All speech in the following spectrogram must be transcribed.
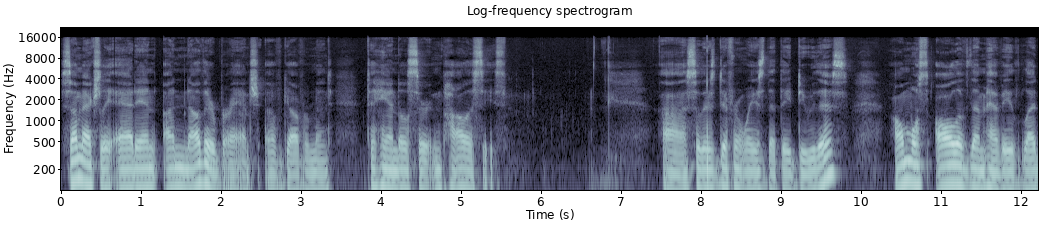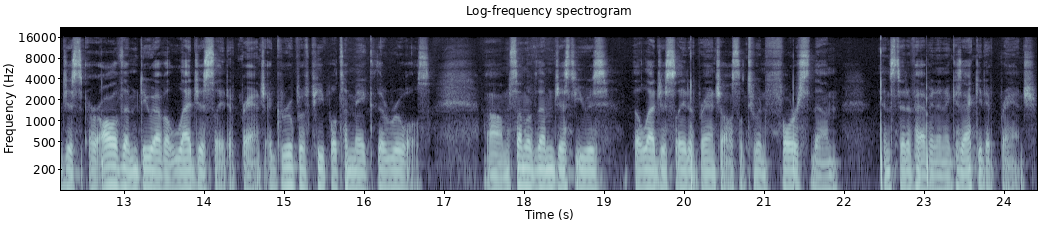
Some actually add in another branch of government to handle certain policies. Uh, so there's different ways that they do this. Almost all of them have a legis or all of them do have a legislative branch, a group of people to make the rules. Um, some of them just use the legislative branch also to enforce them instead of having an executive branch.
